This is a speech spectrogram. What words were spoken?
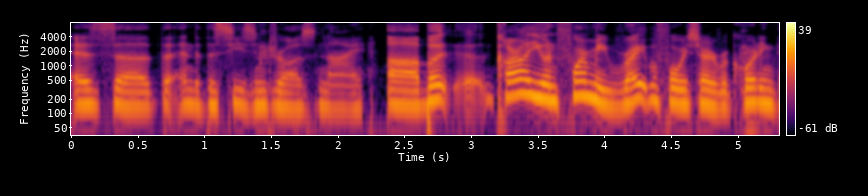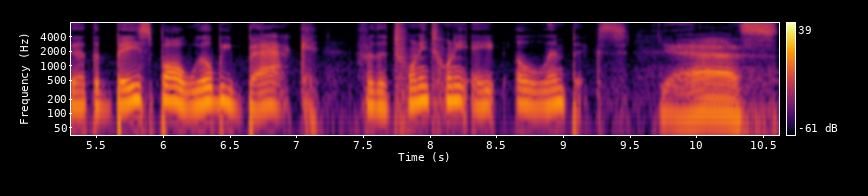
as uh, the end of the season draws nigh. Uh, but uh, Carl, you informed me right before we started recording that the baseball will be back for the 2028 Olympics. Yes.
